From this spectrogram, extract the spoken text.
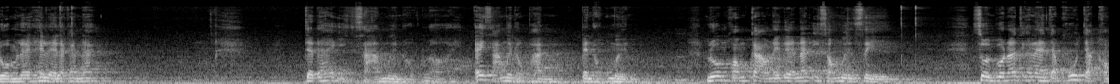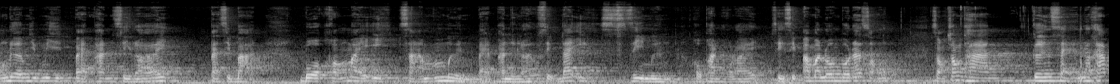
รวมเลยให้เลยแล้วกันนะ จะได้อีกสามหมื่นหกร้อยเอ้ยสามหมื่นหกพันเป็นหกหมื่นรวมของเก่าในเดือนนั้นอีก 24,000 ส่วนโบนัสคะแนนจากผู้จากของเดิมอยู่มี 8,480 บาท บวกของใหม่อีก 38,160 ได้อีก 46,640 เอามารวมโบนัสสองสองช่องทางเกินแสนนะครับ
